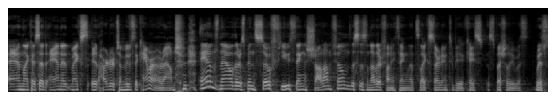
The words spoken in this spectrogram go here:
and like I said, and it makes it harder to move the camera around. and now there's been so few things shot on film. This is another funny thing that's like starting to be a case, especially with with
